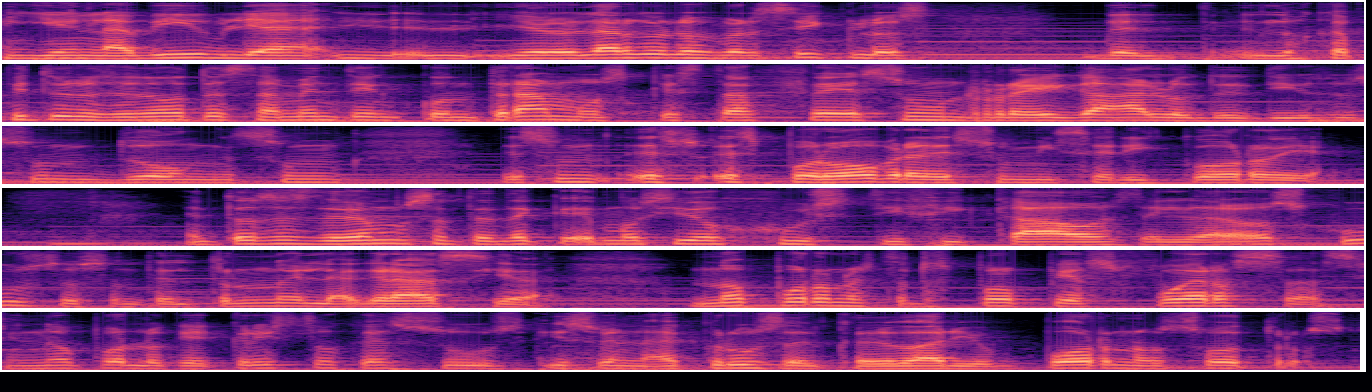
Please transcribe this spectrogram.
y en la Biblia y a lo largo de los versículos, de los capítulos del Nuevo Testamento encontramos que esta fe es un regalo de Dios, es un don, es, un, es, un, es, por obra de su misericordia. Entonces debemos entender que hemos sido justificados, declarados justos ante el trono de la gracia, no por nuestras propias fuerzas, sino por lo que Cristo Jesús hizo en la cruz del Calvario por nosotros.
